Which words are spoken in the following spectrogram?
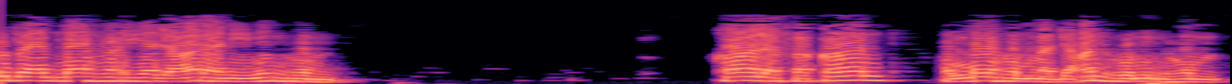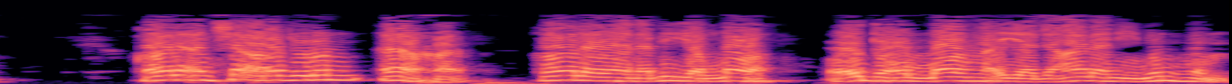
ادع الله أن يجعلني منهم. قال فقال اللهم اجعله منهم. قال أنشأ رجل آخر. قال يا نبي الله ادع الله أن يجعلني منهم.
